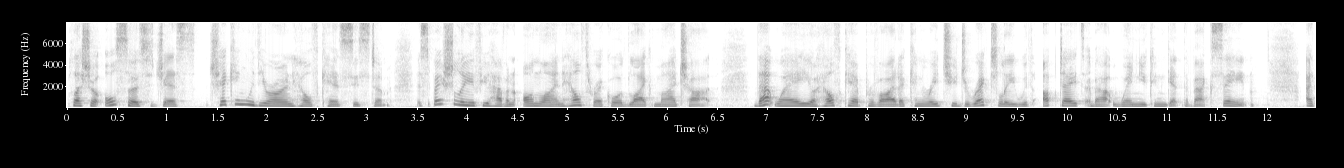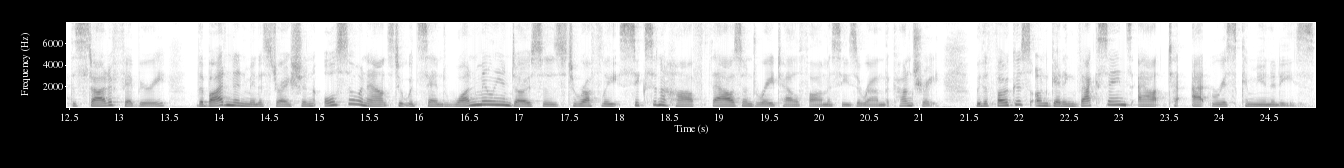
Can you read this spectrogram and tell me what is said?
Plescia also suggests checking with your own healthcare system, especially if you have an online health record like MyChart. That way, your healthcare provider can reach you directly with updates about when you can get the vaccine. At the start of February, the Biden administration also announced it would send 1 million doses to roughly 6,500 retail pharmacies around the country, with a focus on getting vaccines out to at risk communities.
